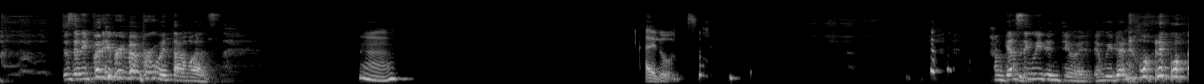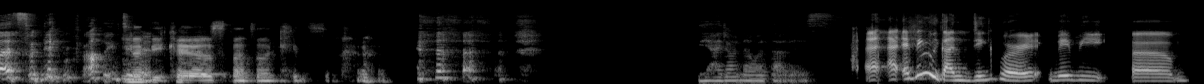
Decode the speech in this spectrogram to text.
Does anybody remember what that was? hmm i don't I'm guessing we didn't do it and we don't know what it was. We didn't probably do it. Maybe chaos that uh, kids. yeah, I don't know what that is. I, I- I think we can dig for it maybe um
